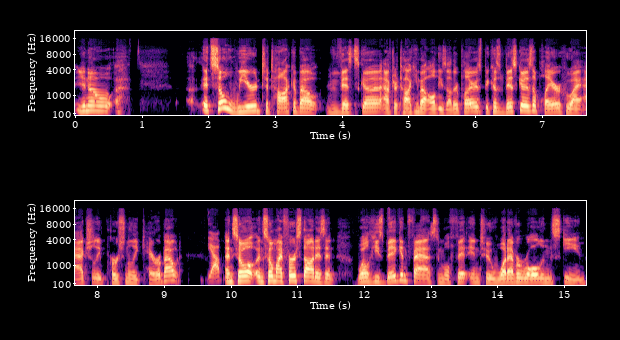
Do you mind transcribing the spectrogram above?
you know, it's so weird to talk about Viska after talking about all these other players because Viska is a player who I actually personally care about. Yeah. And so and so my first thought isn't, well, he's big and fast and will fit into whatever role in the scheme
